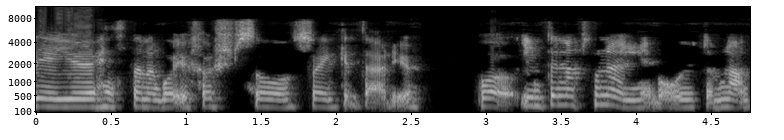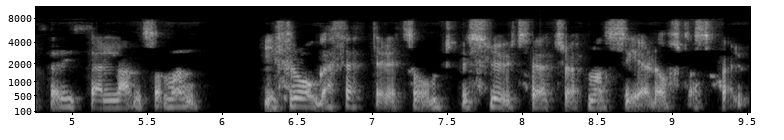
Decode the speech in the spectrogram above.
Det är ju, hästarna går ju först, så, så enkelt är det ju. På internationell nivå utomlands är det sällan som man ifrågasätter ett sådant beslut, för jag tror att man ser det oftast själv.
